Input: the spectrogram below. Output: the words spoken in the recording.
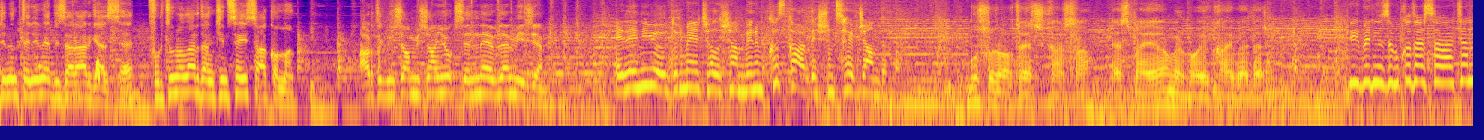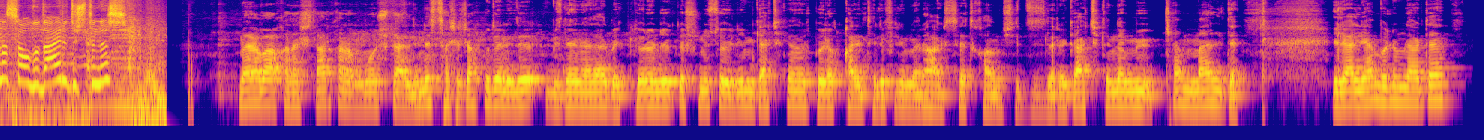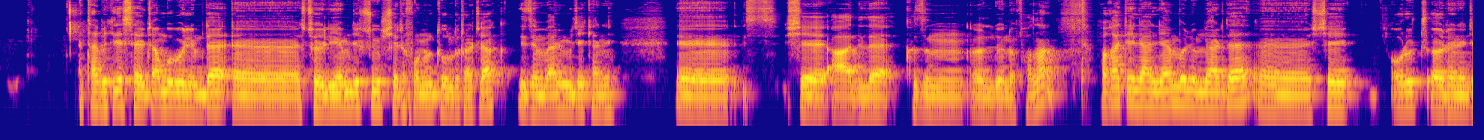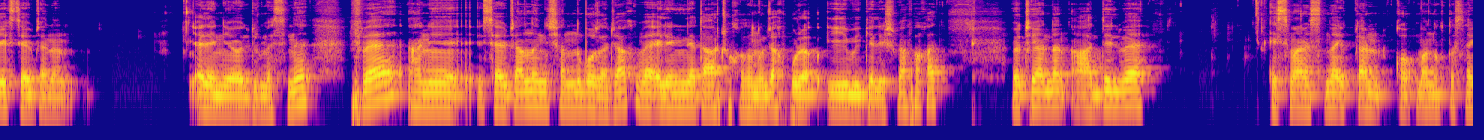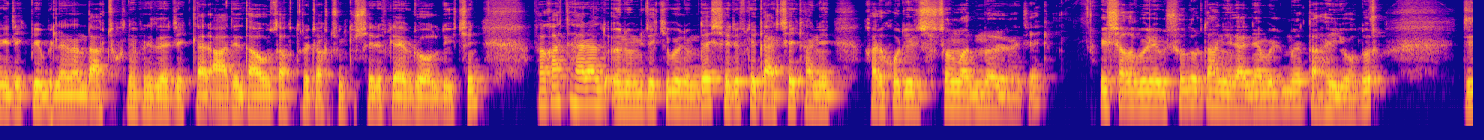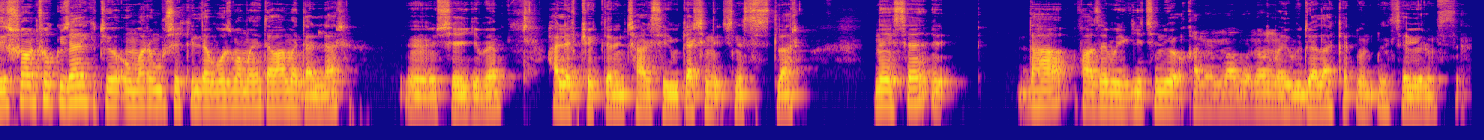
saçının teline bir zarar gelse, fırtınalardan kimseyi sağ koymam. Artık nişan mişan yok seninle evlenmeyeceğim. Eleni'yi öldürmeye çalışan benim kız kardeşim Sevcan'dı. Bu sır ortaya çıkarsa Esma'yı ömür boyu kaybederim. Birbirinizi bu kadar severken nasıl oldu da ayrı düştünüz? Merhaba arkadaşlar kanalıma hoş geldiniz. Taşacak bu denizde bizden neler bekliyor? Öncelikle şunu söyleyeyim. Gerçekten böyle kaliteli filmlere hasret kalmışız dizilere. Gerçekten de mükemmeldi. İlerleyen bölümlerde tabii ki de Sevcan bu bölümde e, söyleyemeyecek çünkü Şerif onu dolduracak. İzin vermeyecek hani e, şey Adile kızının öldüğünü falan. Fakat ilerleyen bölümlerde e, şey Oruç öğrenecek Sevcan'ın Eleni'yi öldürmesini ve hani Sevcan'la nişanını bozacak ve Eleni'yle daha çok alınacak. Bu iyi bir gelişme fakat öte yandan Adil ve Esma arasında ipten kopma noktasına gelecek birbirlerinden daha çok nefret edecekler. Adil daha uzak duracak çünkü Şerif'le evli olduğu için. Fakat herhalde önümüzdeki bölümde Şerif'le gerçek hani karı koca ilişkisi olmadığını öğrenecek. İnşallah böyle bir şey olur da hani ilerleyen bölümler daha iyi olur. Dizi şu an çok güzel gidiyor. Umarım bu şekilde bozmamaya devam ederler. Ee, şey gibi. Halef köklerin çaresi gibi gerçekten içine sıçtılar. Neyse e, daha fazla bilgi için kanalıma abone olmayı, videoya like atmayı unutmayın. Seviyorum sizi.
